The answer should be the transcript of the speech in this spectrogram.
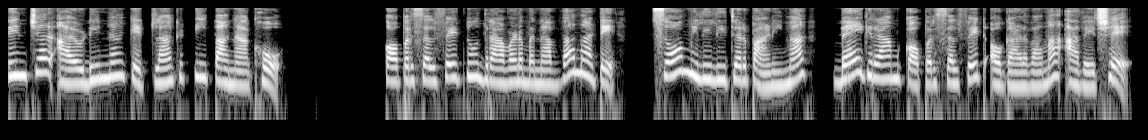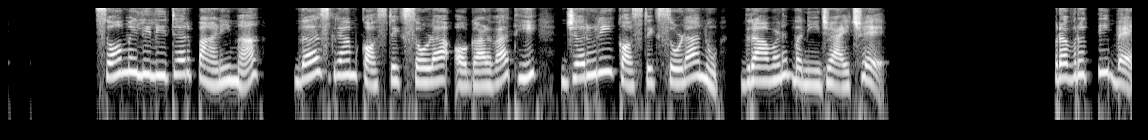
ટિંચર આયોડીનના કેટલાક ટીપા નાખો. કોપર સલ્ફેટનું દ્રાવણ બનાવવા માટે સો મિલીલીટર પાણીમાં બે ગ્રામ કોપર સલ્ફેટ ઓગાળવામાં આવે છે. સો મિલીલીટર પાણીમાં દસ ગ્રામ કોસ્ટિક સોડા ઓગાળવાથી જરૂરી કોસ્ટિક સોડાનું દ્રાવણ બની જાય છે. પ્રવૃત્તિ બે.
